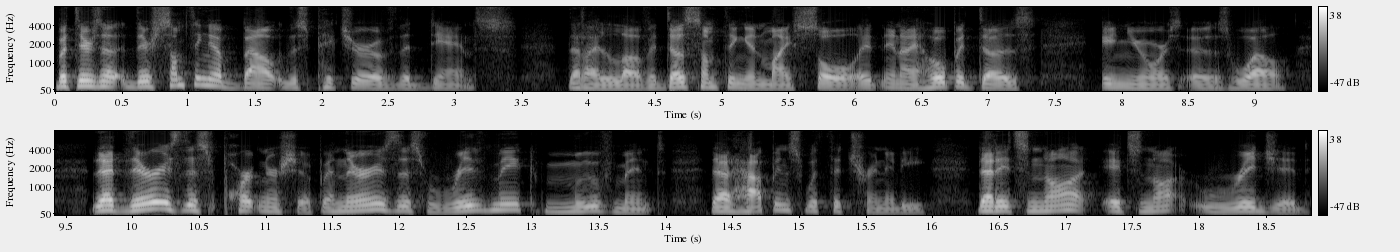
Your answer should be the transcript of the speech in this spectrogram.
But there's, a, there's something about this picture of the dance that I love. It does something in my soul, it, and I hope it does in yours as well. That there is this partnership and there is this rhythmic movement that happens with the Trinity that it's not it's not rigid.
